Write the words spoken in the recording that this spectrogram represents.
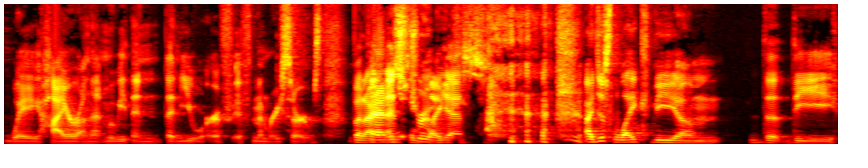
way higher on that movie than than you were, if if memory serves. But that I, is I true. Like, yes. I just like the um the the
